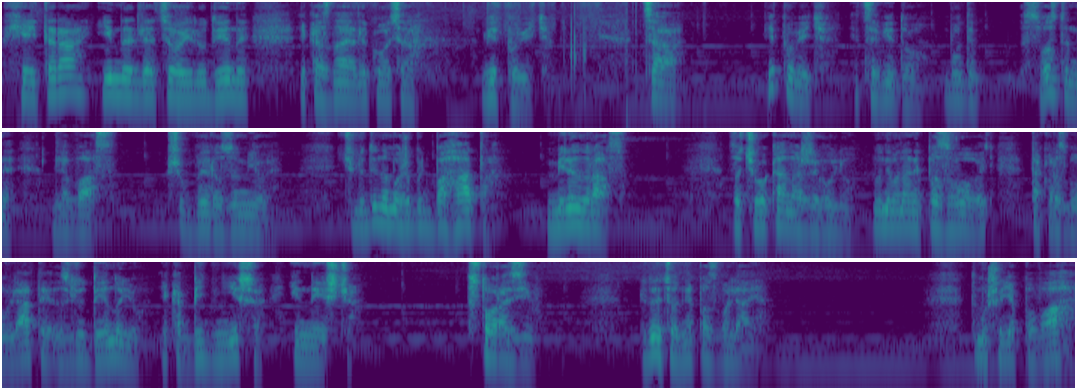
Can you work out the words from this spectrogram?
хейтера і не для цієї людини, яка знає для кого ця відповідь. Ця відповідь і це відео буде создане для вас, щоб ви розуміли, що людина може бути багата мільйон раз за чувака на Жигулю. Ну не вона не дозволить так розмовляти з людиною, яка бідніша і нижча. В сто разів. Людина цього не дозволяє. Тому що є повага,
